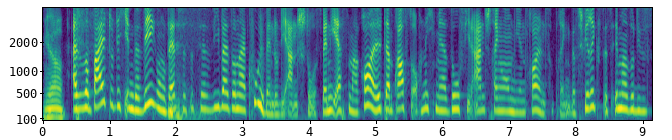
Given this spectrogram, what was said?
Ja. Also sobald du dich in Bewegung setzt, das ist ja wie bei so einer Kugel, wenn du die anstoßt. Wenn die erstmal rollt, dann brauchst du auch nicht mehr so viel Anstrengung, um die ins Rollen zu bringen. Das Schwierigste ist immer so dieses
